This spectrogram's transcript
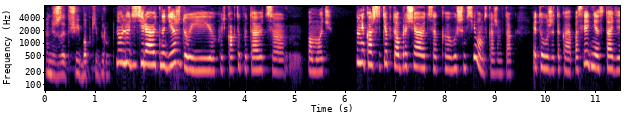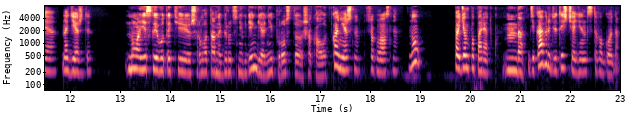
Они же за это еще и бабки берут. Но люди теряют надежду и хоть как-то пытаются помочь. Но мне кажется, те, кто обращаются к высшим силам, скажем так, это уже такая последняя стадия надежды. Ну а если вот эти шарлатаны берут с них деньги, они просто шакалы. Конечно, согласна. Ну, пойдем по порядку. Да. Декабрь 2011 года.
